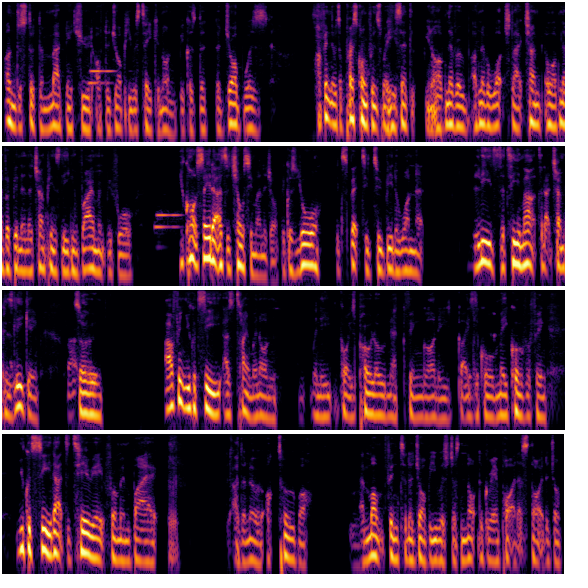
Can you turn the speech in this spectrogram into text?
understood the magnitude of the job he was taking on because the, the job was I think there was a press conference where he said, you know, I've never I've never watched like champ or I've never been in a Champions League environment before. You can't say that as a Chelsea manager because you're expected to be the one that leads the team out to that Champions League game. Facts. So I think you could see as time went on, when he got his polo neck thing on, he got his little makeover thing, you could see that deteriorate from him by pff, I don't know, October. A month into the job, he was just not the Graham Potter that started the job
